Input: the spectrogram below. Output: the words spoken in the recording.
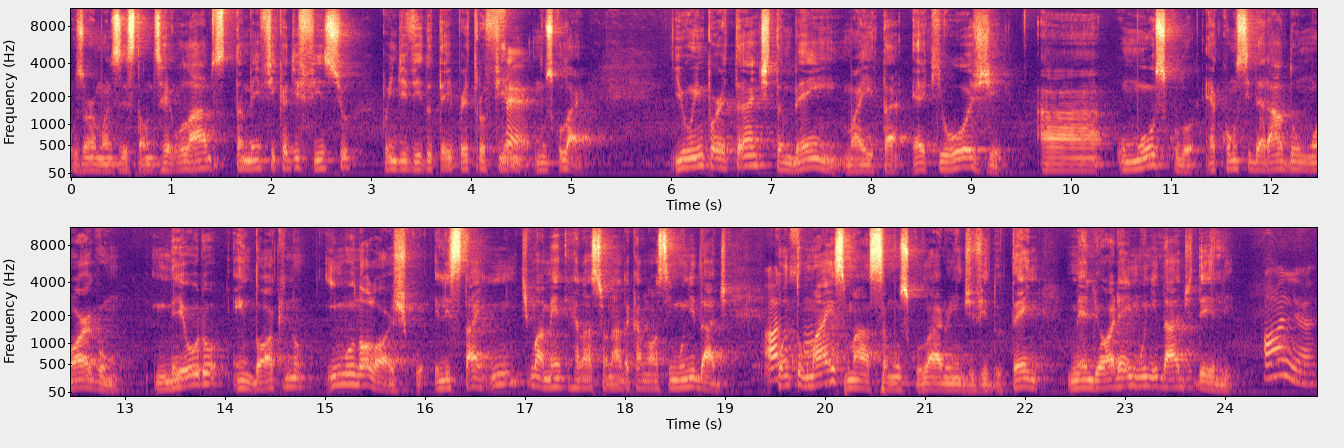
os hormônios estão desregulados, também fica difícil para o indivíduo ter hipertrofia Certo. muscular. E o importante também, Maíta, é que hoje o músculo é considerado um órgão neuroendócrino imunológico. Ele está intimamente relacionado com a nossa imunidade. Olha Quanto só. mais massa muscular o indivíduo tem, melhor é a imunidade dele. Olha.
